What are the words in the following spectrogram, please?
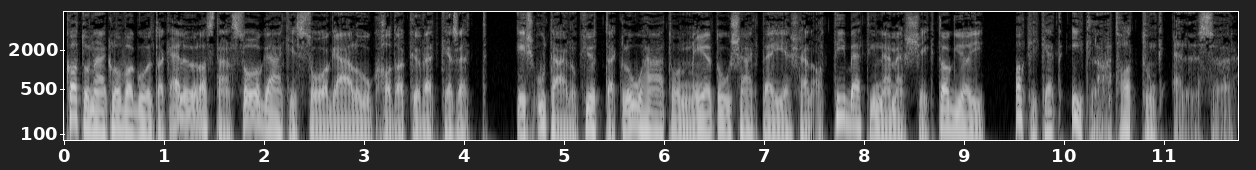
Katonák lovagoltak elől, aztán szolgák és szolgálók hada következett, és utánuk jöttek lóháton méltóság teljesen a tibeti nemesség tagjai, akiket itt láthattunk először.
